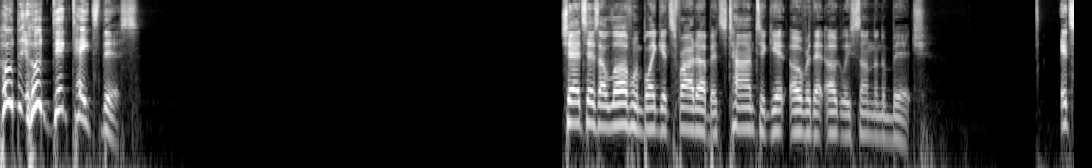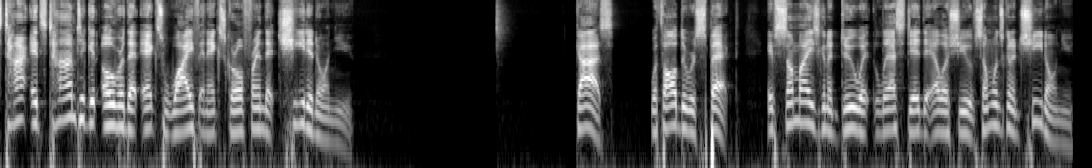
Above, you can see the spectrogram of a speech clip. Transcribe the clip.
Who who dictates this? Chad says, I love when Blake gets fired up. It's time to get over that ugly son of a bitch. It's time it's time to get over that ex-wife and ex-girlfriend that cheated on you guys, with all due respect, if somebody's going to do what Les did to LSU, if someone's going to cheat on you,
